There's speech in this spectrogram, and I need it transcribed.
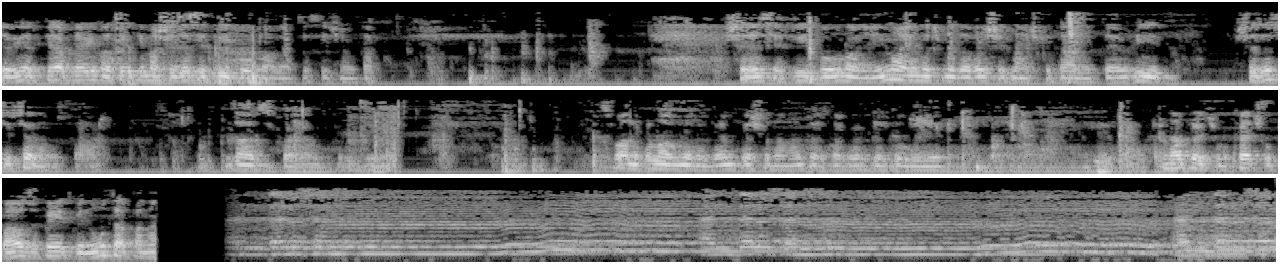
Tevijat, Kijab ima, ima 63 poglavlja, ako se sjećam tako. 63 poglavlja ima i onda ćemo završiti znači Kitabu Tevhid 67 u stvari. Zavisi koja je Svane Allah umre da vem peša da napravi svako je to bude. Napravit ćemo kraću pauzu 5 minuta pa na... Andalusam Andalusam Andalusam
